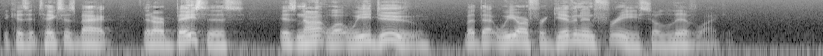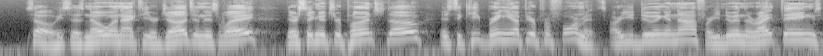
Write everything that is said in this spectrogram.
because it takes us back that our basis is not what we do, but that we are forgiven and free, so live like it. So he says, No one act to your judge in this way. Their signature punch, though, is to keep bringing up your performance. Are you doing enough? Are you doing the right things?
